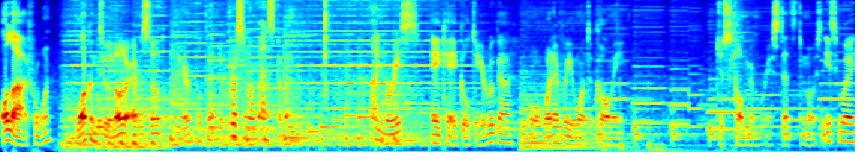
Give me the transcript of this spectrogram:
Hola everyone, welcome to another episode of Harry Potter and the Prisoner of Azkaban. I'm Maurice, aka GoldDiaruga, or whatever you want to call me. Just call me Maurice, that's the most easy way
